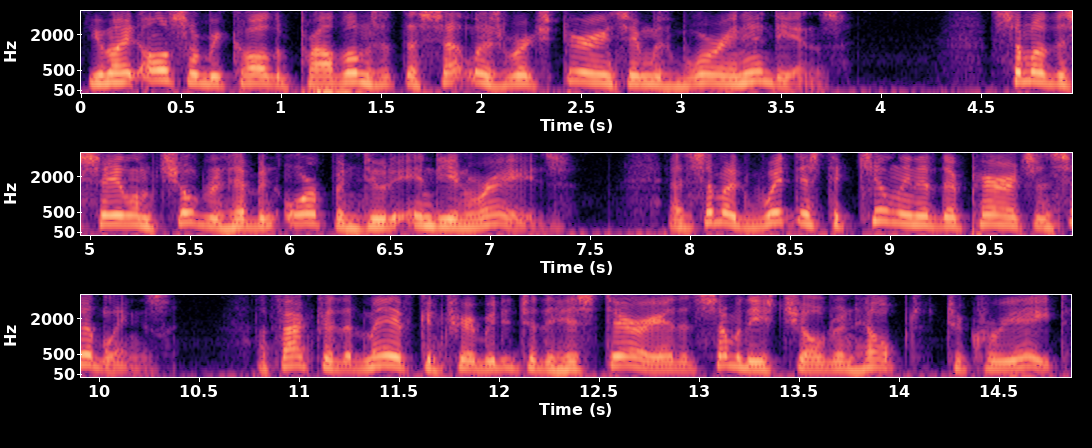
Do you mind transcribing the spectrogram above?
You might also recall the problems that the settlers were experiencing with warring Indians. Some of the Salem children had been orphaned due to Indian raids and some had witnessed the killing of their parents and siblings, a factor that may have contributed to the hysteria that some of these children helped to create.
